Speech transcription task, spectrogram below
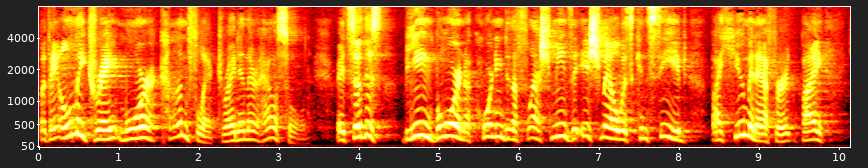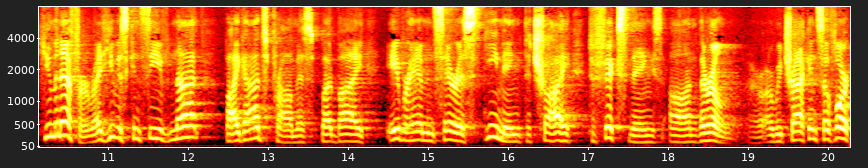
but they only create more conflict right in their household. Right? So this being born according to the flesh means that Ishmael was conceived by human effort, by human effort, right? He was conceived not by God's promise, but by Abraham and Sarah's scheming to try to fix things on their own. Are we tracking so far?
